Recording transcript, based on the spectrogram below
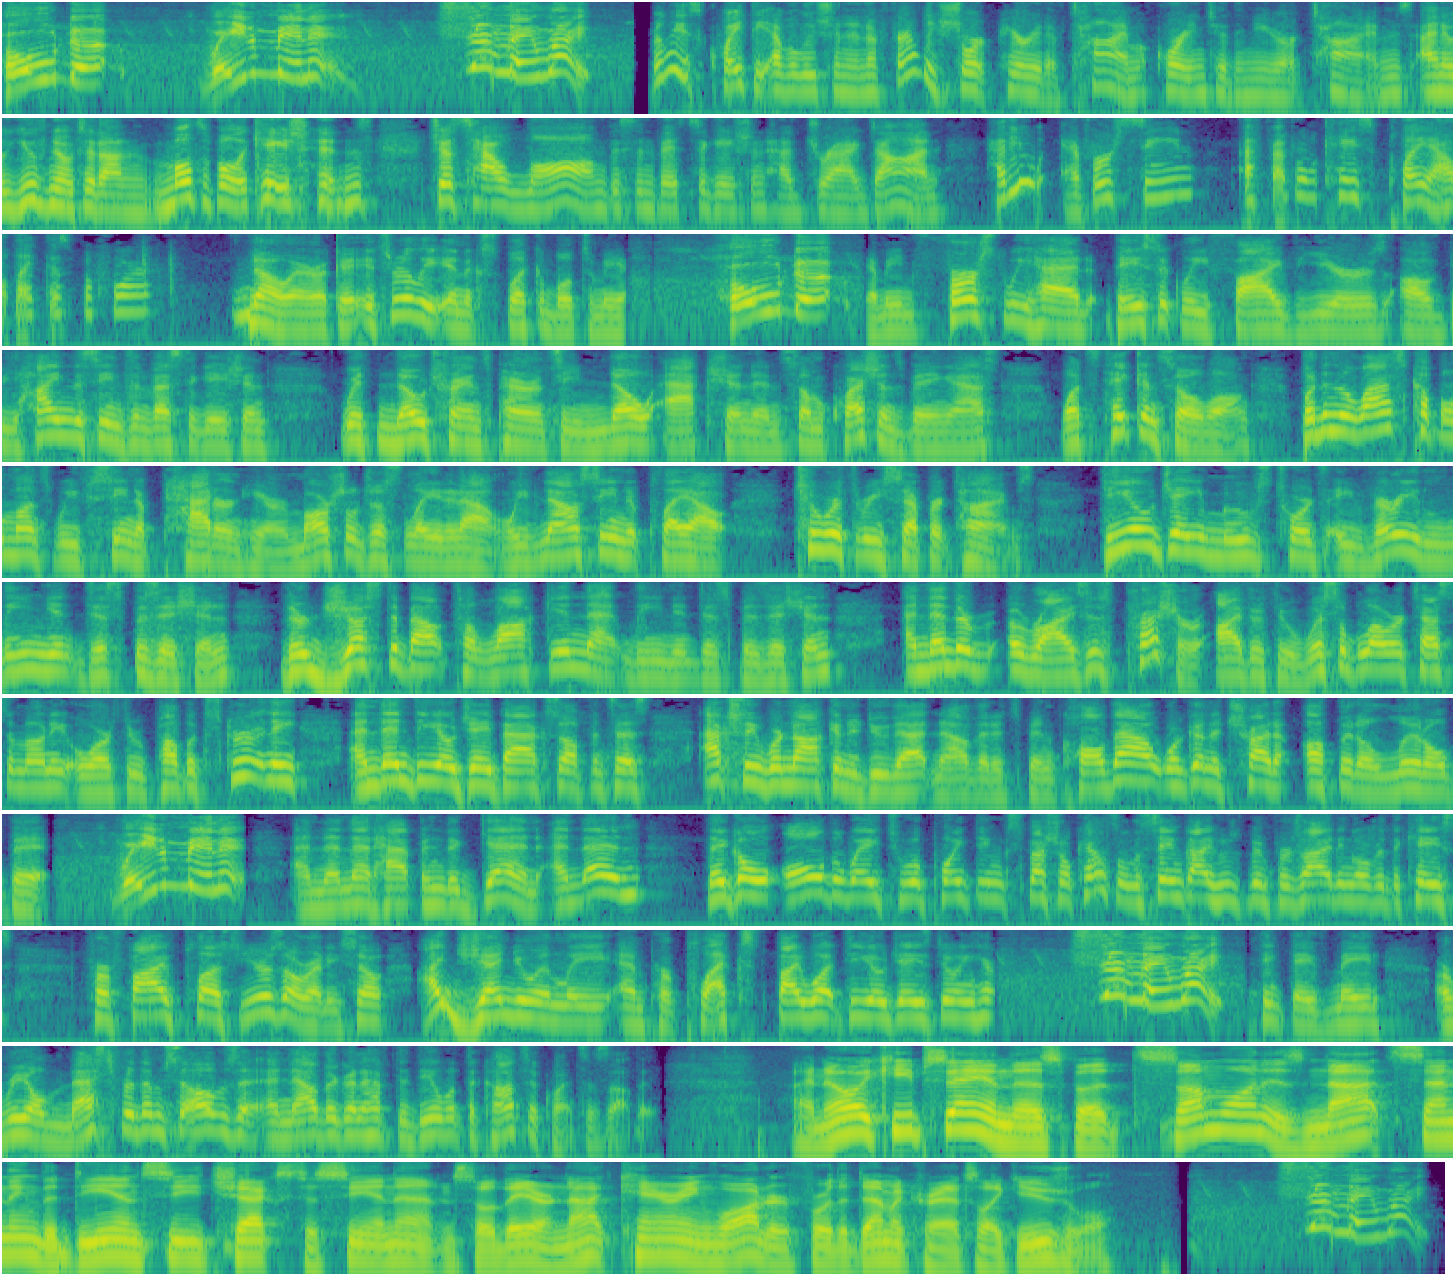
Hold up. Wait a minute. Something ain't right. Really is quite the evolution in a fairly short period of time, according to the New York Times. I know you've noted on multiple occasions just how long this investigation had dragged on. Have you ever seen a federal case play out like this before? No, Erica, it's really inexplicable to me. Hold up. I mean, first we had basically five years of behind the scenes investigation with no transparency, no action, and some questions being asked. What's taken so long? But in the last couple months, we've seen a pattern here, and Marshall just laid it out. We've now seen it play out two or three separate times. DOJ moves towards a very lenient disposition. They're just about to lock in that lenient disposition. And then there arises pressure, either through whistleblower testimony or through public scrutiny. And then DOJ backs off and says, actually, we're not going to do that now that it's been called out. We're going to try to up it a little bit. Wait a minute. And then that happened again. And then they go all the way to appointing special counsel, the same guy who's been presiding over the case for five plus years already. So I genuinely am perplexed by what DOJ is doing here. Something ain't right. I think they've made a real mess for themselves, and now they're going to have to deal with the consequences of it. I know I keep saying this, but someone is not sending the DNC checks to CNN, so they are not carrying water for the Democrats like usual.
